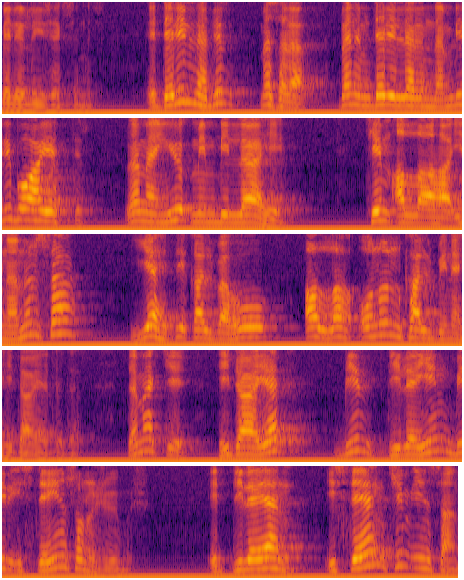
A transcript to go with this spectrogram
belirleyeceksiniz. E delil nedir? Mesela benim delillerimden biri bu ayettir. Ve men yu'min billahi kim Allah'a inanırsa yehdi kalbehu Allah onun kalbine hidayet eder. Demek ki hidayet bir dileğin, bir isteğin sonucuymuş. E, dileyen, isteyen kim? insan.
